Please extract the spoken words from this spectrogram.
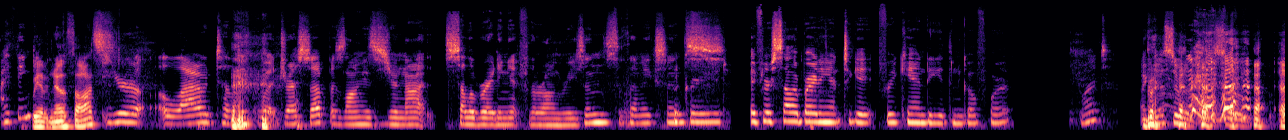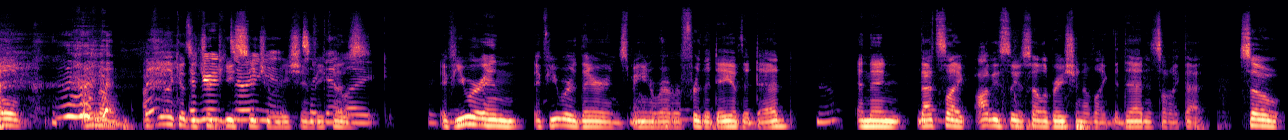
I think We have no thoughts. you're allowed to like what dress up as long as you're not celebrating it for the wrong reasons. If that makes sense. Agreed. If you're celebrating it to get free candy, then go for it. What? I guess it would also. Well, I don't know. I feel like it's a if you're tricky situation because like, if you were in, if you were there in Spain or wherever mm-hmm. for the Day of the Dead, No. and then that's like obviously a celebration of like the dead and stuff like that. So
